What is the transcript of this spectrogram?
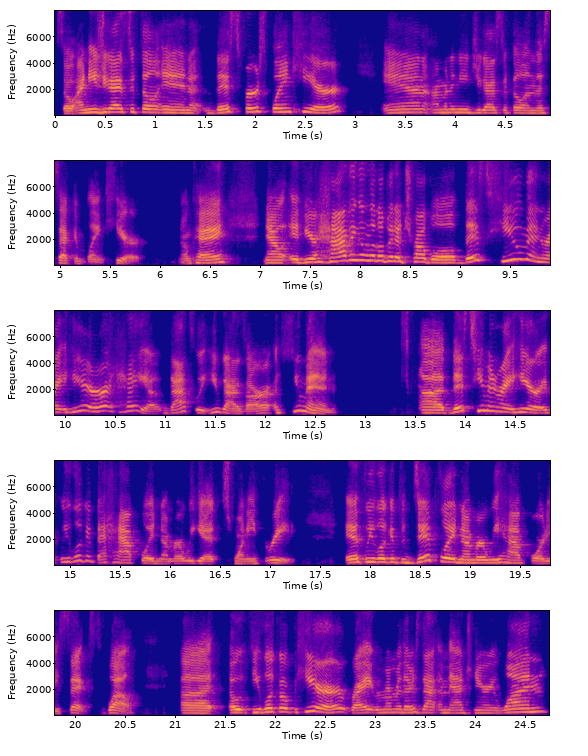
So I need you guys to fill in this first blank here. And I'm going to need you guys to fill in the second blank here. Okay. Now, if you're having a little bit of trouble, this human right here, hey, that's what you guys are a human. Uh, this human right here, if we look at the haploid number, we get 23. If we look at the diploid number, we have 46. Well, uh, oh, if you look over here, right, remember there's that imaginary one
